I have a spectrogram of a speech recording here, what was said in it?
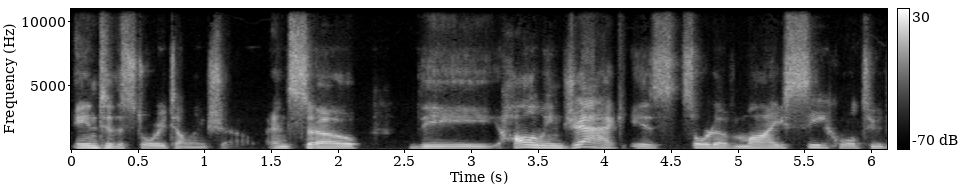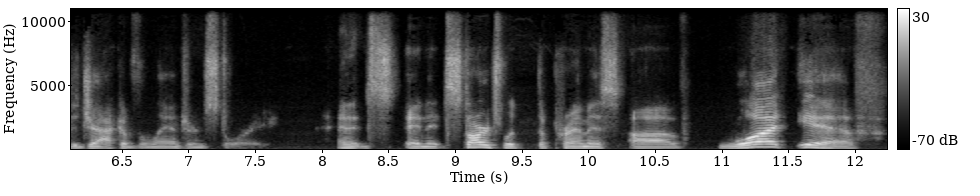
into the storytelling show. And so the Halloween Jack is sort of my sequel to the Jack of the Lantern story. And it's and it starts with the premise of what if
